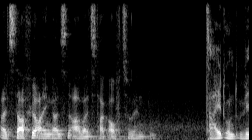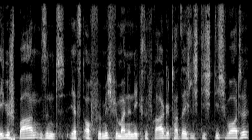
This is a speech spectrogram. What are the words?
als dafür einen ganzen Arbeitstag aufzuwenden. Zeit und Wege sparen sind jetzt auch für mich, für meine nächste Frage tatsächlich die Stichworte.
